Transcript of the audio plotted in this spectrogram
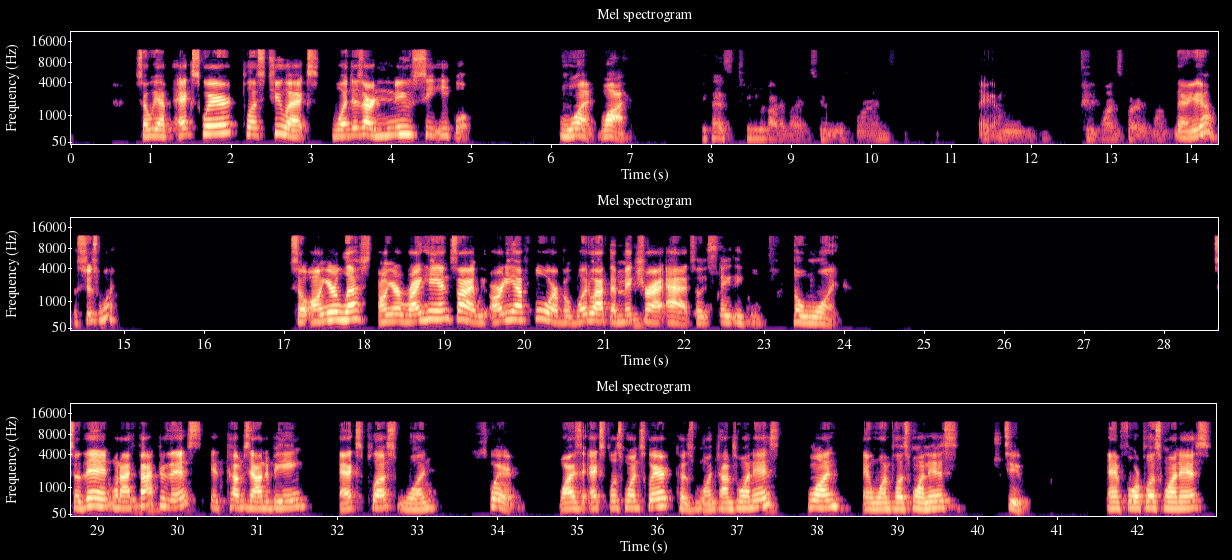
So we have x squared plus 2x. What does our new C equal? One. Why? Because two divided by two is one. There you go. Two, one squared is one. There you go. It's just one. So on your left, on your right hand side, we already have four, but what do I have to make sure I add so it stays equal? The one. So then when I factor this, it comes down to being x plus one squared. Why is it x plus one squared? Because one times one is one, and one plus one is two. And four plus one is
